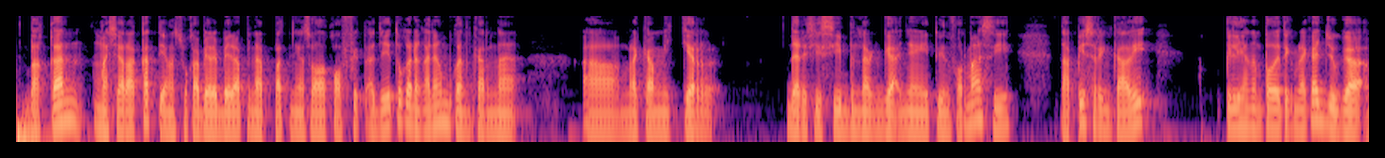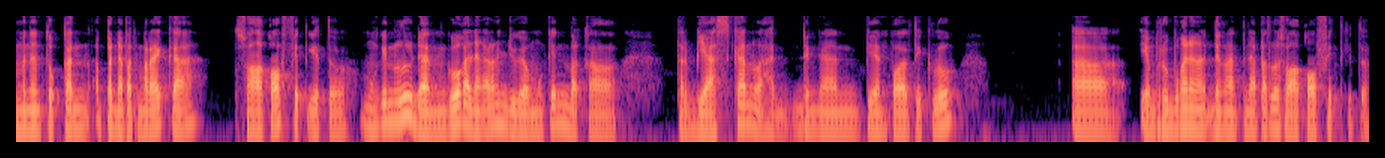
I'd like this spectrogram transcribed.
Bahkan masyarakat yang suka beda-beda pendapatnya soal covid aja itu kadang-kadang bukan karena uh, mereka mikir dari sisi benar gaknya itu informasi tapi sering kali pilihan politik mereka juga menentukan pendapat mereka soal COVID gitu. Mungkin lu dan gue kadang-kadang juga mungkin bakal terbiaskan lah dengan pilihan politik lu uh, yang berhubungan dengan, dengan pendapat lu soal COVID gitu.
